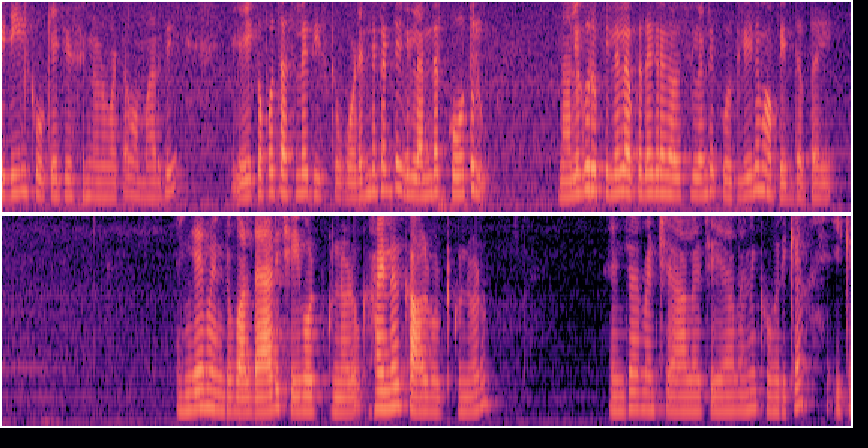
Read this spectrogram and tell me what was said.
ఈ డీల్కి ఓకే చేసిండు అనమాట మమ్మారిది మరిది. లేకపోతే అసలే తీసుకోపోడు. ఎందుకంటే వీళ్ళందరు కోతులు. నలుగురు పిల్లలు ఒక దగ్గర కలిసిలంటే కోతులేనే మా పెద్ద అబ్బాయి ఎంజాయ్మెంట్ వాళ్ళ డాడీ చేయగొట్టుకున్నాడు ఒక ఆయన కాలు పట్టుకున్నాడు. ఎంజాయ్మెంట్ చేయాలి చేయాలని కోరిక. ఇక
